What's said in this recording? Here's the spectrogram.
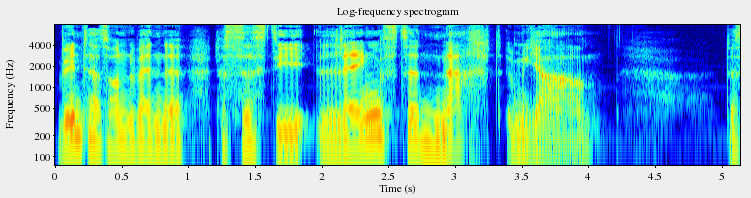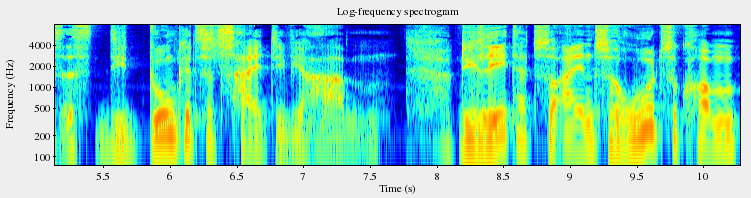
Wintersonnenwende, das ist die längste Nacht im Jahr. Das ist die dunkelste Zeit, die wir haben. Die lädt dazu ein, zur Ruhe zu kommen,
